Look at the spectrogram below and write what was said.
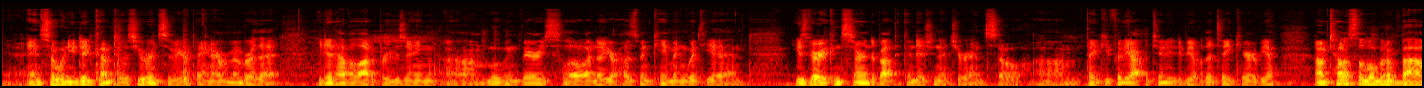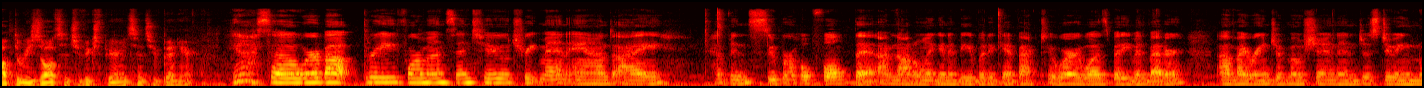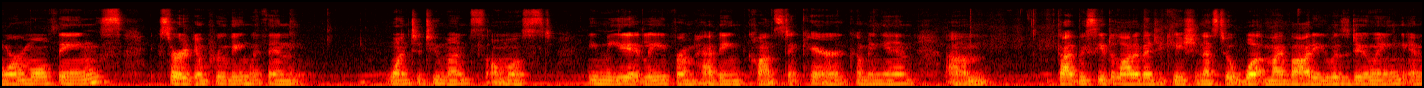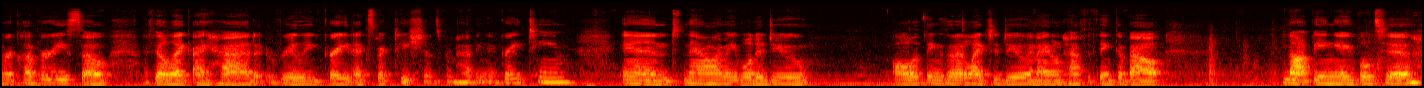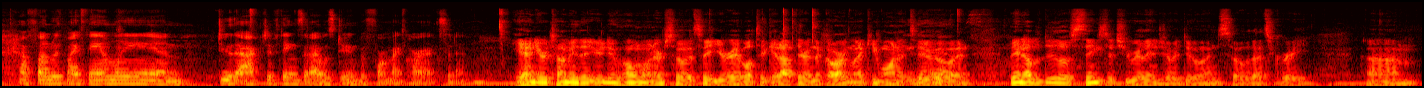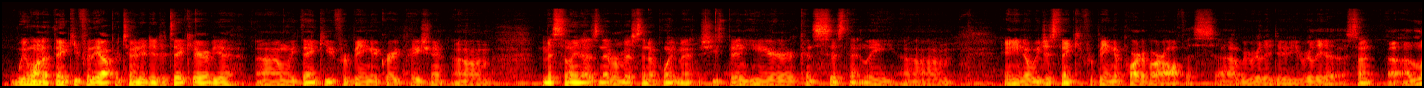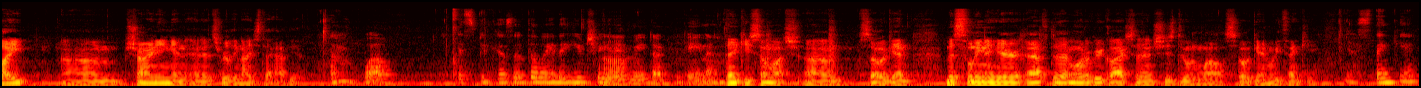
Yeah, and so when you did come to us, you were in severe pain. I remember that you did have a lot of bruising, um, moving very slow. I know your husband came in with you, and he's very concerned about the condition that you're in. So um, thank you for the opportunity to be able to take care of you. Um, tell us a little bit about the results that you've experienced since you've been here. Yeah, so we're about three, four months into treatment, and I have been super hopeful that I'm not only going to be able to get back to where I was, but even better. Uh, my range of motion and just doing normal things started improving within one to two months, almost immediately from having constant care coming in. Um, God received a lot of education as to what my body was doing in recovery. So I feel like I had really great expectations from having a great team. And now I'm able to do all the things that I like to do, and I don't have to think about not being able to have fun with my family and do the active things that I was doing before my car accident. Yeah, and you were telling me that you're a new homeowner, so it's that you're able to get out there in the garden like you wanted to, yes. and being able to do those things that you really enjoy doing. So that's great. Um, we want to thank you for the opportunity to take care of you. Um, we thank you for being a great patient. Um, Miss Selena has never missed an appointment. She's been here consistently. Um, and, you know, we just thank you for being a part of our office. Uh, we really do. You're really a, a, a light um, shining, and, and, it's really nice to have you. Oh, well, it's because of the way that you treated uh, me, Dr. Gaina. Thank you so much. Um, so, again, Miss Selena here, after that motor vehicle accident, she's doing well. So, again, we thank you. Yes, thank you.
